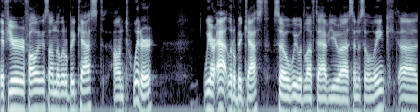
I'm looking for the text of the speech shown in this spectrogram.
if you're following us on the LittleBigKast on Twitter, we are at LittleBigKast. So we would love to have you uh, send us a link. Uh,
